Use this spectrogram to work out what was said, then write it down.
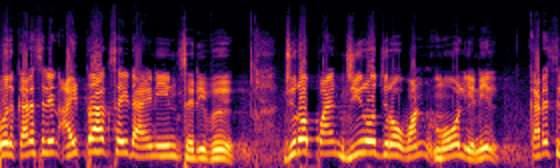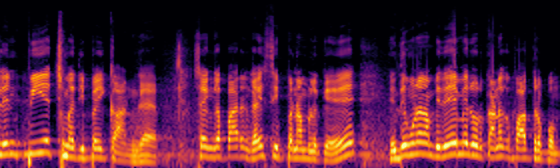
ஒரு கரைசலின் ஹைட்ராக்சைடு அயனியின் செறிவு zero point zero zero one mole எனில் கரைசலின் பிஹெச் மதிப்பை காண்க. ஸோ இங்கே பாருங்க கைஸ் இப்போ நம்மளுக்கு இது கூட நம்ம இதேமாரி ஒரு கணக்கு பார்த்துருப்போம்.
